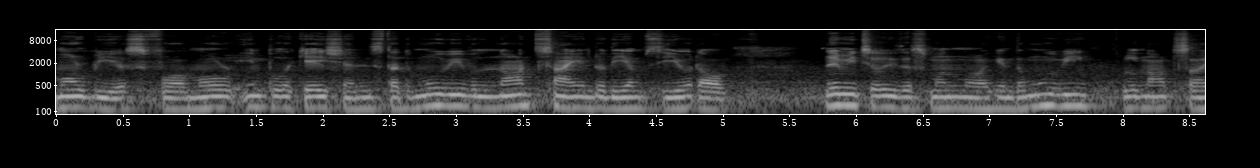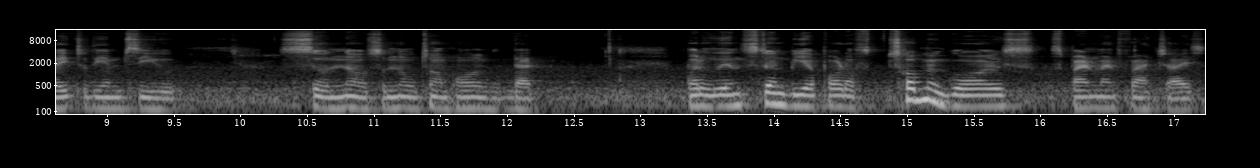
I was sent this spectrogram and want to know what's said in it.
Morbius for more implications that the movie will not tie into the MCU at all. Let me tell you this one more again. The movie will not tie to the MCU. So no, so no Tom Holland that but will instead be a part of Tobey Maguire's Spider-Man franchise.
